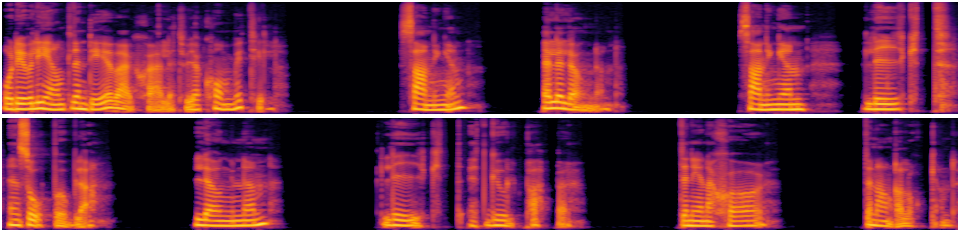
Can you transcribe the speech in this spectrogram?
Och det är väl egentligen det vägskälet vi har kommit till. Sanningen eller lögnen. Sanningen likt en såpbubbla. Lögnen likt ett guldpapper. Den ena skör, den andra lockande.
